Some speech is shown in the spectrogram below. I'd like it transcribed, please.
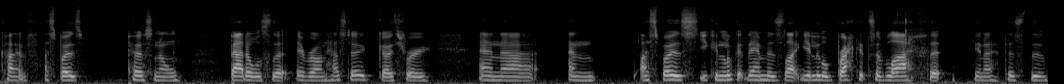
kind of I suppose personal battles that everyone has to go through, and uh, and I suppose you can look at them as like your little brackets of life that you know there's the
